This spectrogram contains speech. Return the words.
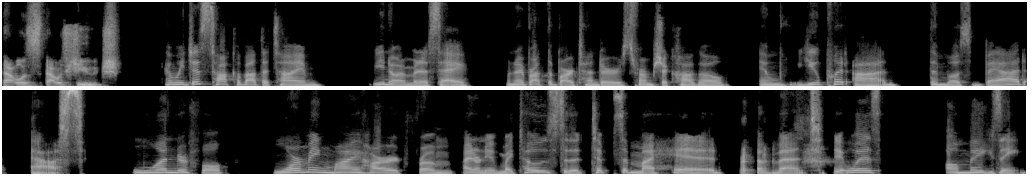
that was, that was huge. Can we just talk about the time you know what I'm going to say. When I brought the bartenders from Chicago and you put on the most badass, wonderful, warming my heart from, I don't know, my toes to the tips of my head event. It was amazing.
